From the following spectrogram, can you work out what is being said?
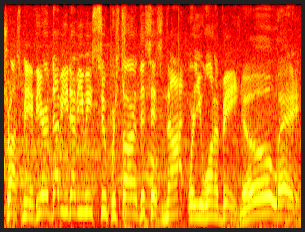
Trust me, if you're a WWE superstar, this is not where you want to be. No way.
